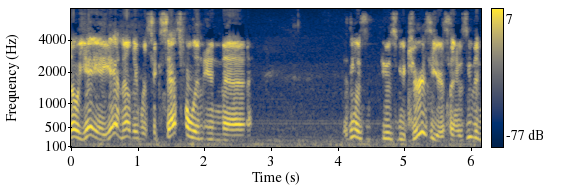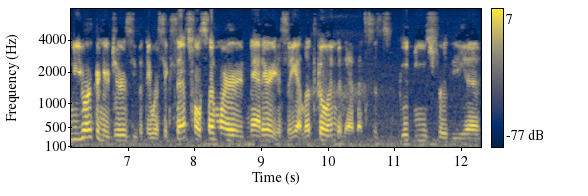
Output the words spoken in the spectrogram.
Oh yeah, yeah, yeah. No, they were successful in in. Uh, I think it was it was New Jersey or something. It was either New York or New Jersey, but they were successful somewhere in that area. So yeah, let's go into that. That's, good news for the uh,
